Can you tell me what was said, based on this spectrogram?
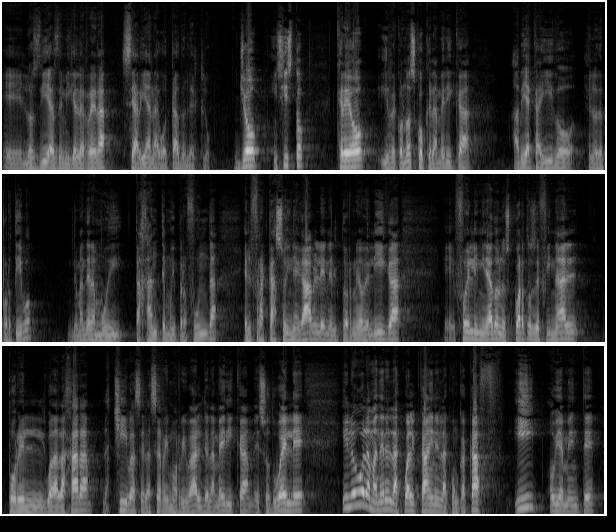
eh, los días de Miguel Herrera se habían agotado en el club. Yo, insisto, creo y reconozco que la América había caído en lo deportivo de manera muy tajante, muy profunda, el fracaso innegable en el torneo de liga, eh, fue eliminado en los cuartos de final por el Guadalajara, las Chivas, el acérrimo rival del América, eso duele, y luego la manera en la cual caen en la CONCACAF, y obviamente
